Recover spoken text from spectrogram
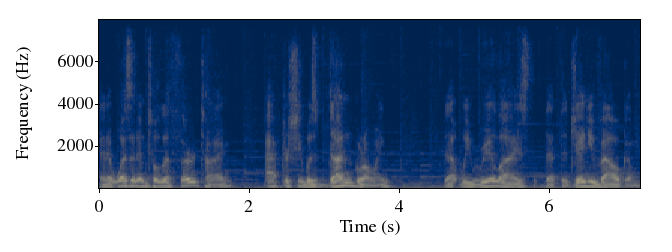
And it wasn't until the third time, after she was done growing, that we realized that the genu-valgum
